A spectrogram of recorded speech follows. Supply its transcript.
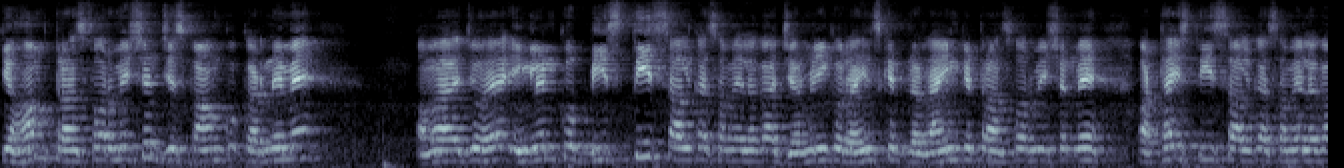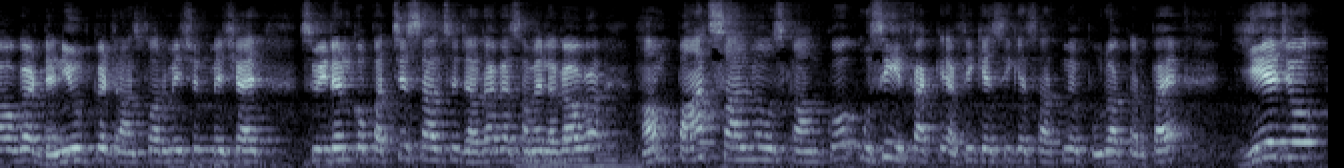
कि हम ट्रांसफॉर्मेशन जिस काम को करने में हमारा जो है, इंग्लैंड को 20-30 साल का समय लगा, जर्मनी को राइन्स के, राइन के ट्रांसफॉर्मेशन में 28-30 साल का समय लगा होगा, डेन्यूब के ट्रांसफॉर्मेशन में शायद स्वीडन को 25 साल से ज़्यादा का समय लगा होगा। हम पाँच साल में उस काम को उसी एफिकेसी के साथ में पूरा कर पाए। ये जो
